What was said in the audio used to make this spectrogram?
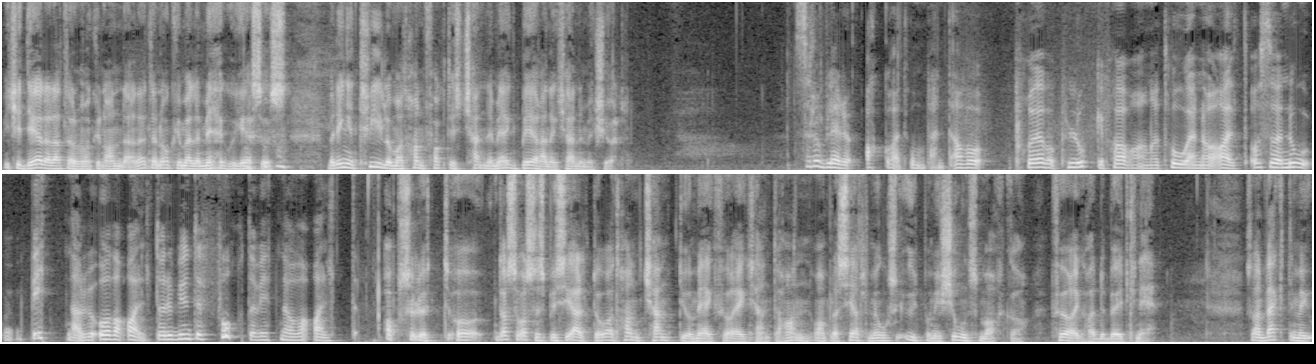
vil ikke dele dette med noen andre. Dette er noe mellom meg og Jesus. Men det er ingen tvil om at han faktisk kjenner meg bedre enn jeg kjenner meg sjøl. Så da ble du akkurat omvendt av å prøve å plukke fra hverandre troen og alt, og så nå vitner du overalt, og du begynte fort å vitne overalt. Absolutt. Og det som var så spesielt, var at han kjente jo meg før jeg kjente han. Og han plasserte meg også ut på misjonsmarka før jeg hadde bøyd kne. Så han vekte meg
